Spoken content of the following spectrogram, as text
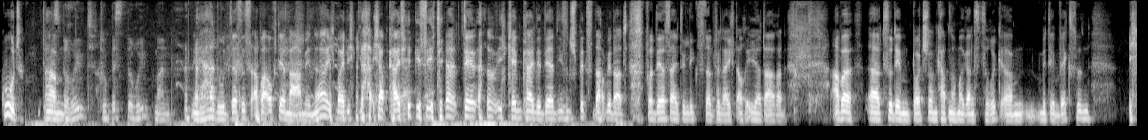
Gut, Du bist ähm, berühmt, du bist berühmt, Mann. Ja, du, das ist aber auch der Name, ne? Ich meine, ich, ich habe keinen ja, gesehen, der, der also ich kenne keinen, der diesen Spitznamen hat. Von der Seite liegt es dann vielleicht auch eher daran. Aber äh, zu dem Deutschland Cup nochmal ganz zurück ähm, mit dem Wechseln. Ich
